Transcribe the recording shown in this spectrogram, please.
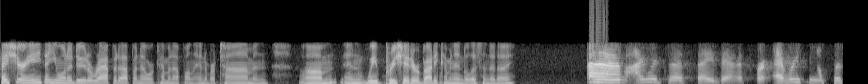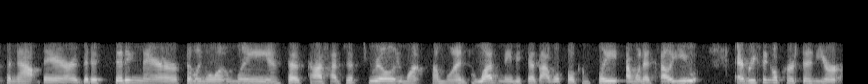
hey Sherry, anything you want to do to wrap it up? I know we're coming up on the end of our time, and um, and we appreciate everybody coming in to listen today. Um, I would just say this for every single person out there that is sitting there feeling lonely and says, Gosh, I just really want someone to love me because I will feel complete. I want to tell you, every single person, you're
